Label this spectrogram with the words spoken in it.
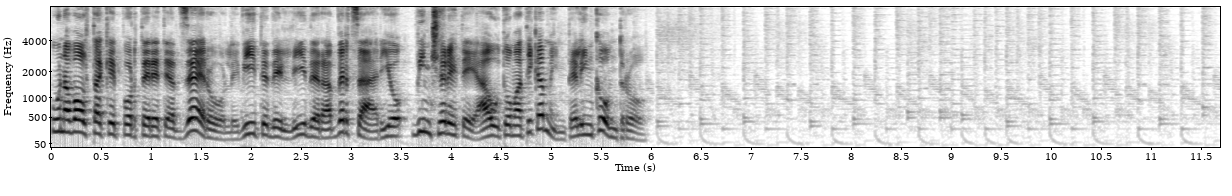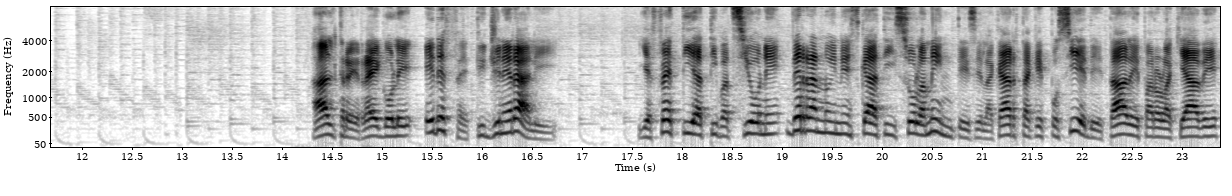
Una volta che porterete a zero le vite del leader avversario, vincerete automaticamente l'incontro. Altre regole ed effetti generali. Gli effetti attivazione verranno innescati solamente se la carta che possiede tale parola chiave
